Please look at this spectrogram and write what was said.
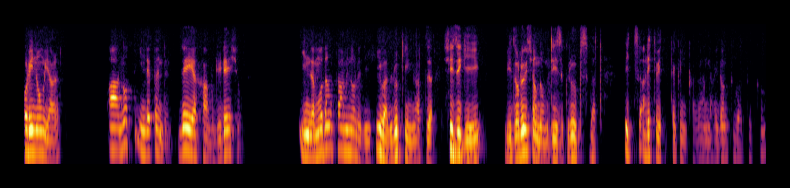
polynomials are not independent. They have relations. In the modern terminology, he was looking at the syzygy resolution of these groups, but it's a little bit technical and I don't go to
